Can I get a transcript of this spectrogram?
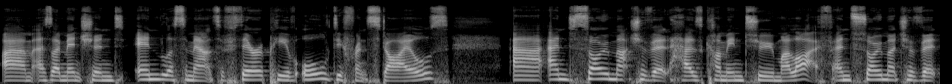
Um, as I mentioned, endless amounts of therapy of all different styles. Uh, and so much of it has come into my life, and so much of it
